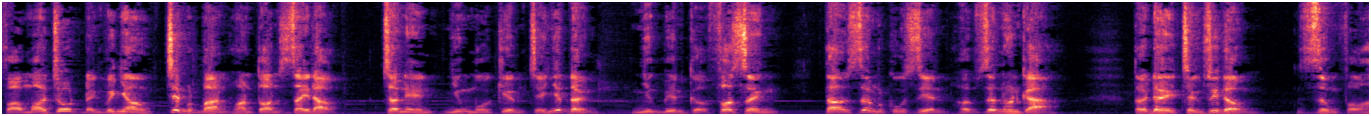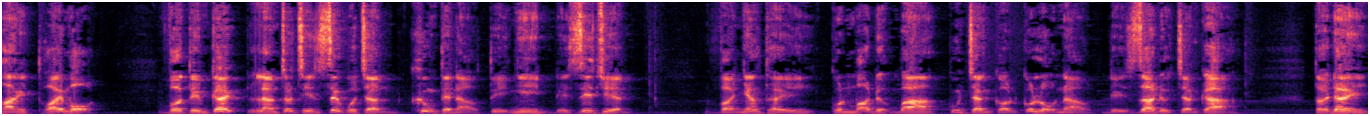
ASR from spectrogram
và mã chốt đánh với nhau trên một bàn hoàn toàn dày đặc, cho nên những mối kiềm chế nhất định những biến cờ phát sinh tạo ra một cục diện hấp dẫn hơn cả. Tới đây Trần Duy Đồng dùng pháo hai thoái một. vừa tìm cách làm cho chiến xe của Trần không thể nào tùy nghi để di chuyển. Và nhắc thấy quân mã đường ba cũng chẳng còn có lộ nào để ra được Trần cả. Tới đây,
